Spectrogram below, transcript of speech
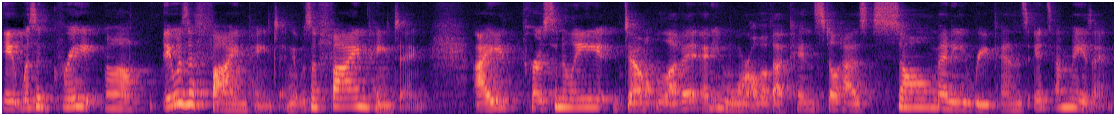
It was a great, uh, it was a fine painting. It was a fine painting. I personally don't love it anymore, although that pin still has so many repins. It's amazing.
